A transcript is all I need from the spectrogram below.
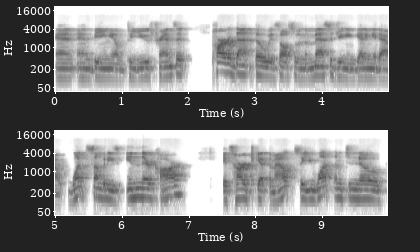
and and being able to use transit part of that though is also in the messaging and getting it out once somebody's in their car it's hard to get them out so you want them to know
